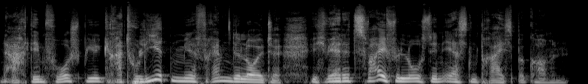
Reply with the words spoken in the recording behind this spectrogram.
Nach dem Vorspiel gratulierten mir fremde Leute, ich werde zweifellos den ersten Preis bekommen.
